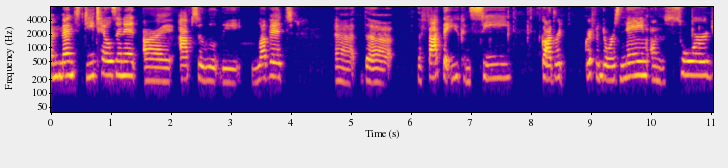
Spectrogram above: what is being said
immense details in it. I absolutely love it. Uh, the the fact that you can see Godric Gryffindor's name on the sword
